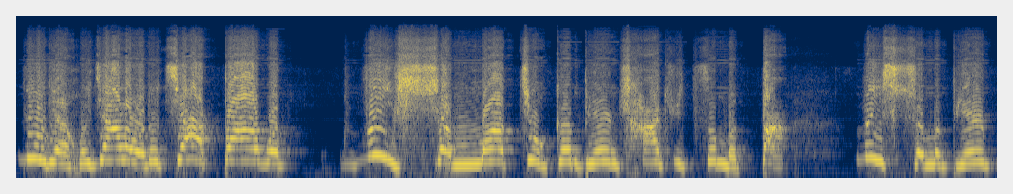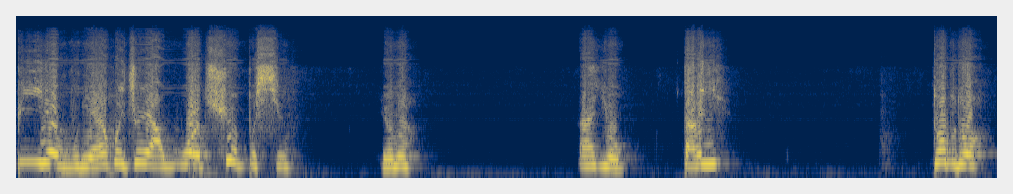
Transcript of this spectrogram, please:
六点回家了，我都加班，我。为什么就跟别人差距这么大？为什么别人毕业五年会这样，我却不行？有没有？啊，有，打个一，多不多？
